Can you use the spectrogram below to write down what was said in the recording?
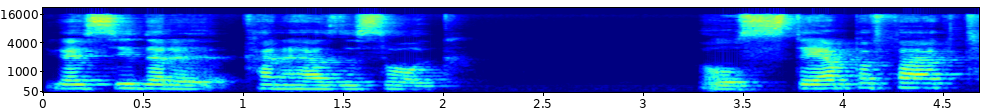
You guys see that it kind of has this little, little stamp effect.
